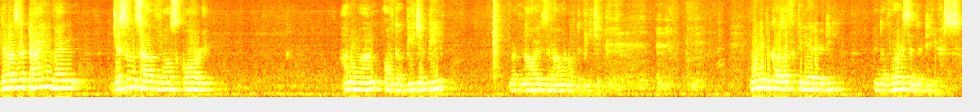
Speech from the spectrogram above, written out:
There was a time when Jaswant Sahab was called Hanuman of the BJP, but now he is Ravan of the BJP only because of clarity in the words and the deeds.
